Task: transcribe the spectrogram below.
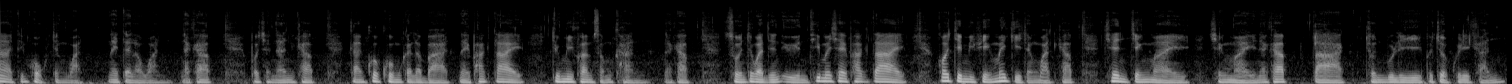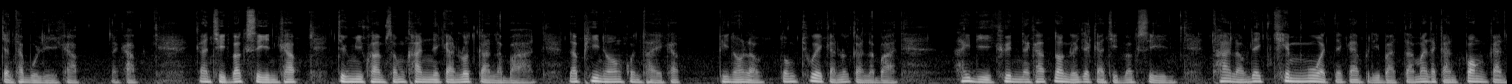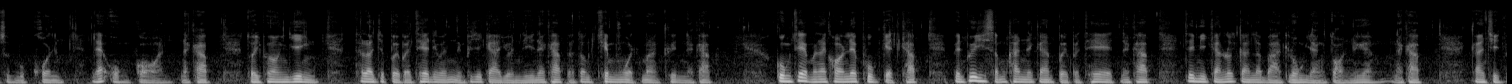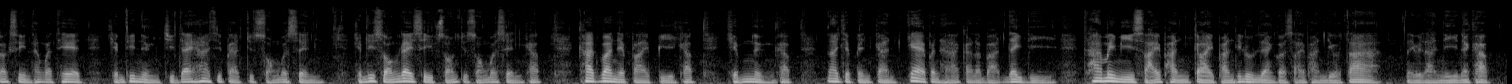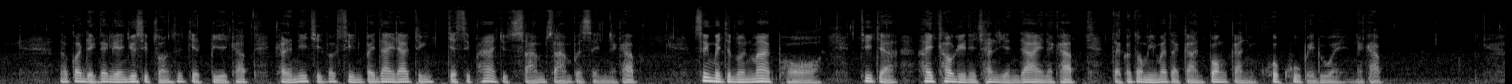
5-6 จังหวัดในแต่ละวันนะครับ เพราะฉะนั้นครับการควบคุมการระบาดในภาคใต้จึงมีความสำคัญนะครับ ส่วนจังหวัดอื่น ๆ ที่ไม่ใช่ภาคใต้ ก็จะมีเพียงไม่กี่จังหวัดครับ เช่น เชียงใหม่ เชียงใหม่นะครับ ตากชนบุรี ประจวบคีรีขันธ์จันทบุรีครับนะครับการฉีดวัคซีนครับจึงมีความสำคัญในการลดการระบาด และพี่น้องคนไทยครับพี่น้องเราต้องช่วยกันลดการระบาดให้ดีขึ้นนะครับนอกเหนือจากการฉีดวัคซีน ถ้าเราได้เข้มงวดในการปฏิบัติตามมาตรการป้องกันส่วนบุคคลและองค์กรนะครับโดยเฉพาะยิ่ง ถ้าเราจะเปิดประเทศในวันหนึ่งพฤศจิกายนนี้นะครับเราต้องเข้มงวดมากขึ้นนะครับ กรุงเทพมหานครและภูเก็ตครับเป็นพื้นที่สำคัญในการเปิดประเทศนะครับได้มีการลดการระบาดลงอย่างต่อเนื่องนะครับการฉีดวัคซีนทั้งประเทศ เข็มที่ 1 ฉีดได้ 58.2%เข็มที่ 2 ได้ 42.2%ครับคาดว่าในปลายปีครับเข็ม1ครับน่าจะเป็นการแก้ปัญหาการระบาดได้ดี ถ้าไม่มีสายพันธุ์กลายพันธุ์ที่รุนแรงกว่าสายพันธุ์เดลต้าในเวลานี้นะครับแล้วก็เด็กนักเรียนอายุ12-17 ปีครับขณะนี้ฉีดวัคซีนไปได้แล้วถึง 75.33%นะครับ ซึ่งเป็นจำนวนมากพอที่จะให้เข้าเรียนในชั้นเรียนได้นะครับ แต่ก็ต้องมีมาตรการป้องกันควบคู่ไปด้วยนะครับ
